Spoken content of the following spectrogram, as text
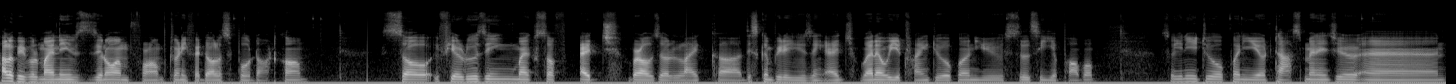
Hello people, my name is Zeno. I'm from $25support.com. So if you're using Microsoft Edge browser like uh, this computer using Edge, whenever you're trying to open, you still see a pop-up. So you need to open your task manager and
